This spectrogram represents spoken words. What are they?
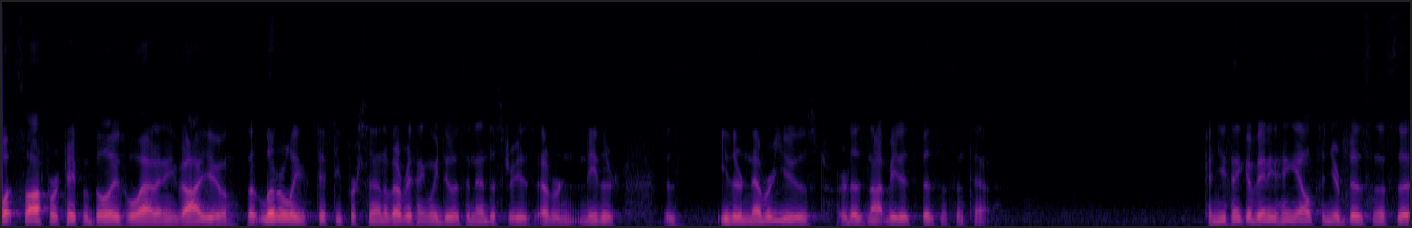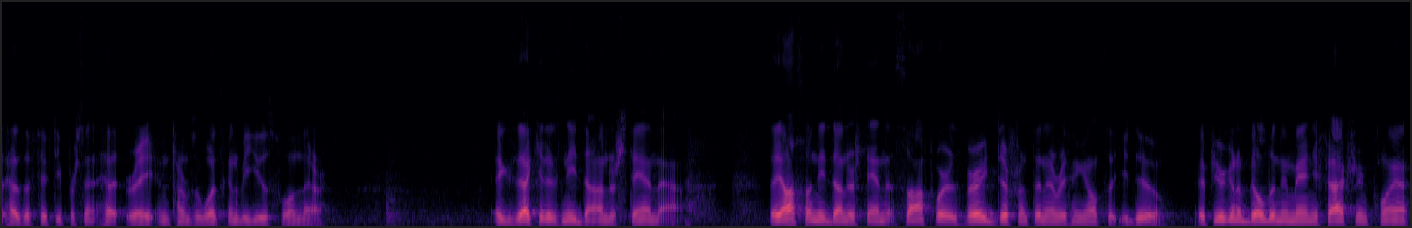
what software capabilities will add any value that literally 50% of everything we do as an industry is ever neither is either never used or does not meet its business intent. Can you think of anything else in your business that has a 50% hit rate in terms of what's going to be useful in there? Executives need to understand that. They also need to understand that software is very different than everything else that you do. If you're going to build a new manufacturing plant,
